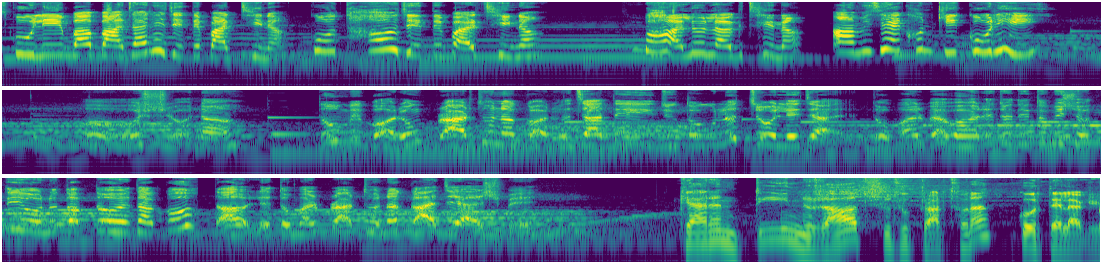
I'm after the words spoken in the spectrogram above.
স্কুলে বা বাজারে যেতে পারছি না। কোথাও যেতে পারছি না। ভালো লাগছে না। আমি যে এখন কি করি? ও, সোনা, তুমি বরং প্রার্থনা করো যাতে এই জুতোগুলো চলে যায়। তোমার ব্যবহারে যদি তুমি সত্যি অনুতপ্ত হয়ে থাকো, তাহলে তোমার প্রার্থনা কাজে আসবে। ক্যারেন তিন রাত শুধু প্রার্থনা করতে লাগল।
